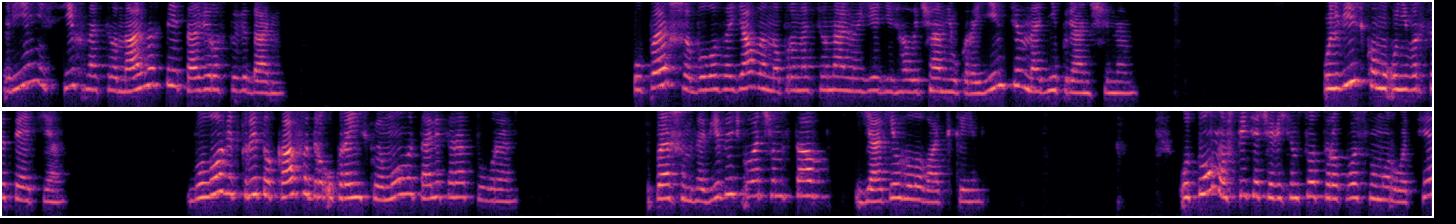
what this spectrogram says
рівність всіх національностей та віросповідань. Уперше було заявлено про національну єдність галичан і українців на Дніпрянщини. У Львівському університеті було відкрито кафедру української мови та літератури. Першим завідувачем став Яків Головацький. У тому ж 1848 році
